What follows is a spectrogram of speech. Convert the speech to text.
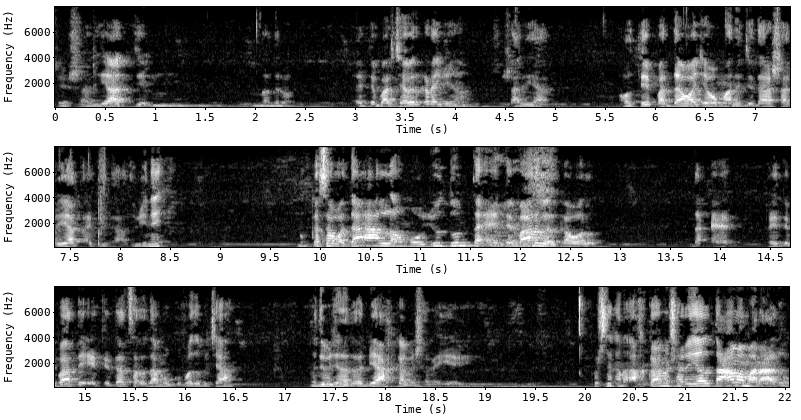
چې شریعت دې بدر اعتبار چا ور کړی وي شریعت او ته په دا وجه ومانه چې دا شریعت عقیده دی ویني نو کسه ودا الله موجود ته اعتبار ور کول دا په اعتبار د اعتدال سره دا موقوفه ده بچا نو دیو جنا بیا احکام شرعیه وي پښته کنه احکام شرعیه ته عامه معنا ده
